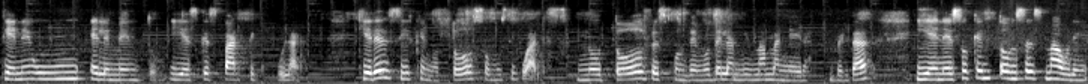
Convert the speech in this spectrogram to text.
tiene un elemento y es que es particular. Quiere decir que no todos somos iguales, no todos respondemos de la misma manera, ¿verdad? Y en eso que entonces, Maureen,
